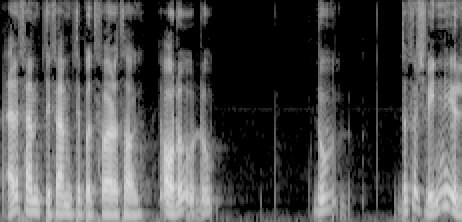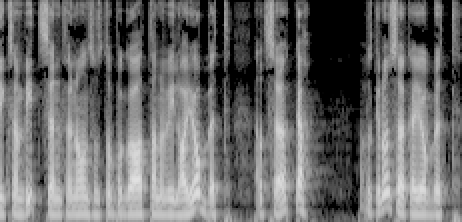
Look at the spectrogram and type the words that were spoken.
Är det 50-50 på ett företag, ja då, då, då, då försvinner ju liksom vitsen för någon som står på gatan och vill ha jobbet att söka. Varför ska de söka jobbet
